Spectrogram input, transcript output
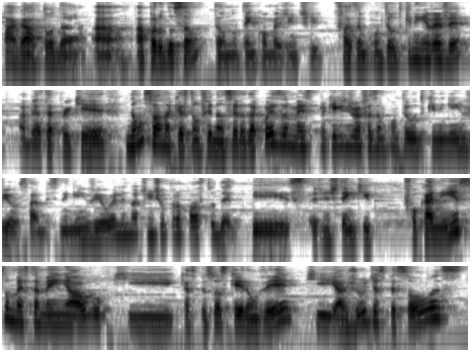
pagar toda a, a produção. Então não tem como a gente fazer um conteúdo que ninguém vai ver, sabe? Até porque, não só na questão financeira da coisa, mas para que a gente vai fazer um conteúdo que ninguém viu, sabe? Se ninguém viu, ele não atingiu o propósito dele. E a gente tem que focar nisso, mas também algo que, que as pessoas queiram ver, que ajude as pessoas,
